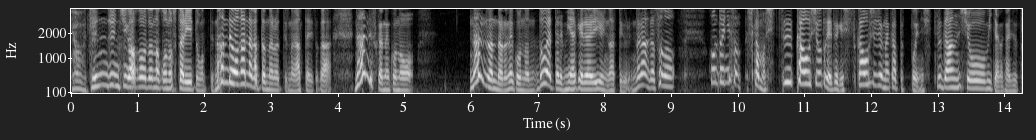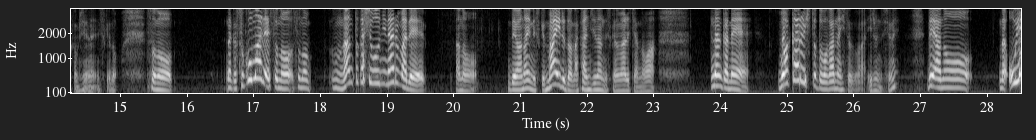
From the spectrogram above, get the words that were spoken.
いや、全然違う顔だな、この二人と思って。なんで分かんなかったんだろうっていうのがあったりとか、なんですかね、この、なんなんだろうね、この、どうやったら見分けられるようになってくる。なんかその、本当にその、しかも質顔症とか言ってたけど、質顔症じゃなかったっぽいね。質眼症みたいな感じだったかもしれないんですけど、その、なんかそこまでその、その、そのなんとか症になるまで、あの、ではないんですけど、マイルドな感じなんですけど、まるちゃんのは。なんかね、わかる人とわかんない人がいるんですよね。で、あの、親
